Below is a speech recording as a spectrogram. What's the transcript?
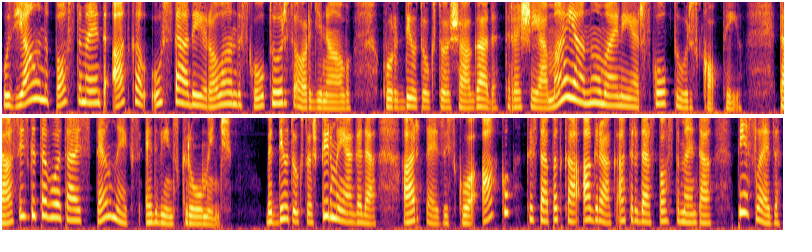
uz jauna postamenta atkal uzstādīja Rolanda skulptūras oriģinālu, kuru 2000. gada 3. maijā nomainīja ar skulptūras kopiju. Tās izgatavotājs telnieks Edvīns Krūmiņš. Bet 2001. gadā artēzisko aku, kas tāpat kā agrāk atradās postamentā, pieslēdza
